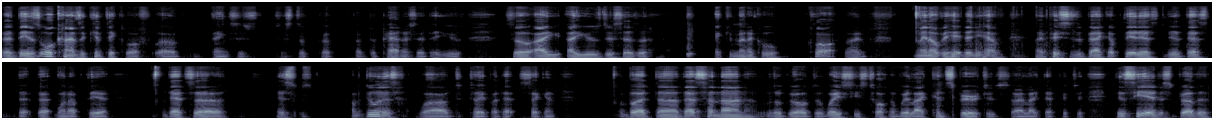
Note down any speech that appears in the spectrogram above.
uh, there's all kinds of kente cloth uh, things. It's just the, the, patterns that they use. So I I use this as a ecumenical cloth, right? And over here, then you have my pictures of back up there. That's that's that, that one up there. That's uh, it's, I'm doing this. Well, I'll tell you about that second. But uh, that's Hanan, little girl. The way she's talking, we're like conspirators. So I like that picture. This here, this brother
